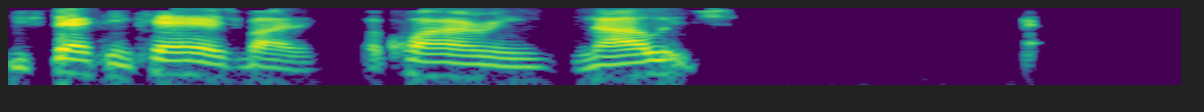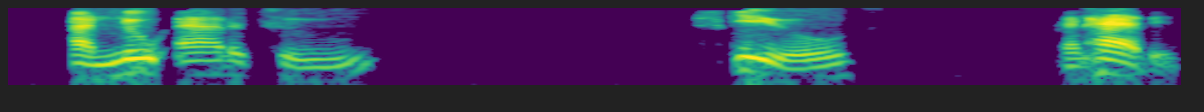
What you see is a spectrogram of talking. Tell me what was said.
You stacking cash by acquiring knowledge, a new attitude, skills, and habits.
